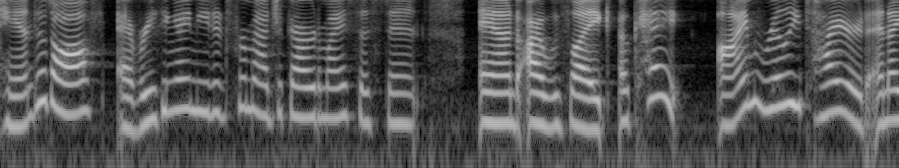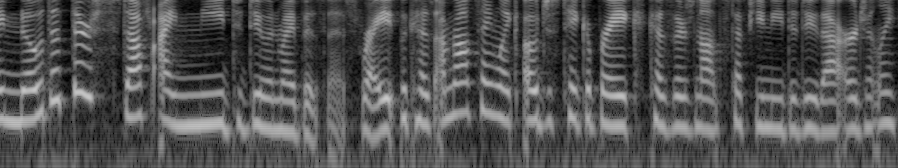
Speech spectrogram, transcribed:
handed off everything I needed for Magic Hour to my assistant. And I was like, okay, I'm really tired and I know that there's stuff I need to do in my business, right? Because I'm not saying like, oh, just take a break because there's not stuff you need to do that urgently.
